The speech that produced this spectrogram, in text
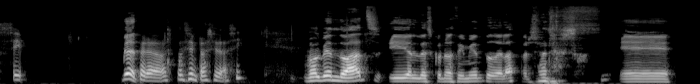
sí, Bien. pero esto siempre ha sido así. Volviendo a ads y el desconocimiento de las personas. Eh,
